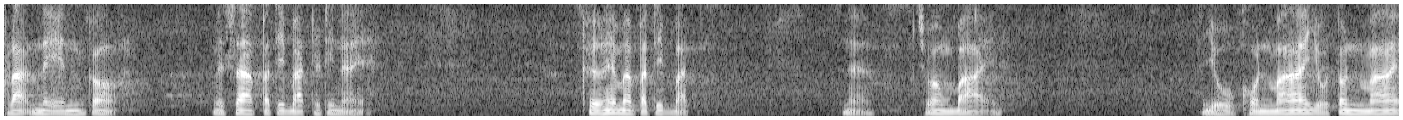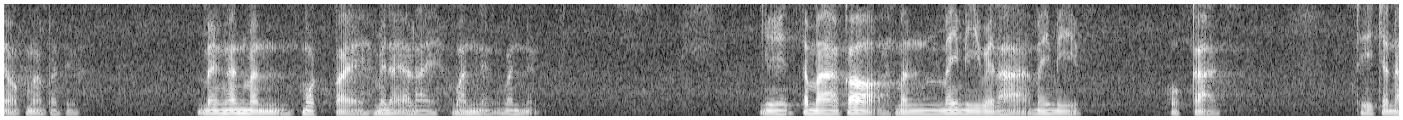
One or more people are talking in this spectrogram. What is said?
พระเนนก็ไม่ทราบปฏิบัติอยู่ที่ไหน คือให้มาปฏิบัตินะช่วงบ่าย อยู่คนไม้อยู่ต้นไม้ออกมาปฏิบัติไม่งั้นมันหมดไปไม่ได้อะไร วันหนึ่งวันหนึ่งนี่ตมาก็มันไม่มีเวลาไม่มีโอกาส ที่จะน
